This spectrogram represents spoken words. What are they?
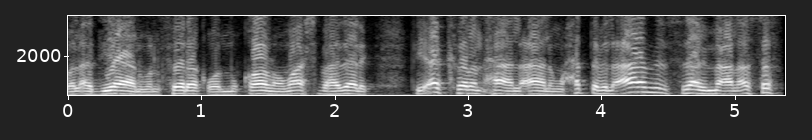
والأديان والفرق والمقارنة وما أشبه ذلك. في أكثر أنحاء العالم وحتى في العالم الإسلامي مع الأسف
